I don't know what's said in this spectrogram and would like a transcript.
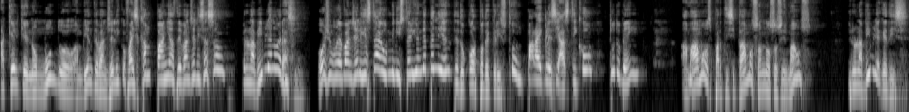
aquele que no mundo ambiente evangélico faz campanhas de evangelização. Mas na Bíblia não era assim. Hoje um evangelista é um ministério independente do corpo de Cristo, um para-eclesiástico, tudo bem. Amamos, participamos, são nossos irmãos, Pero na Bíblia que diz,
